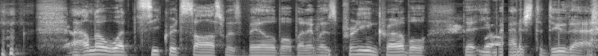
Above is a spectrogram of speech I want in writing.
yeah. i don't know what secret sauce was available but it was pretty incredible that you well, managed to do that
